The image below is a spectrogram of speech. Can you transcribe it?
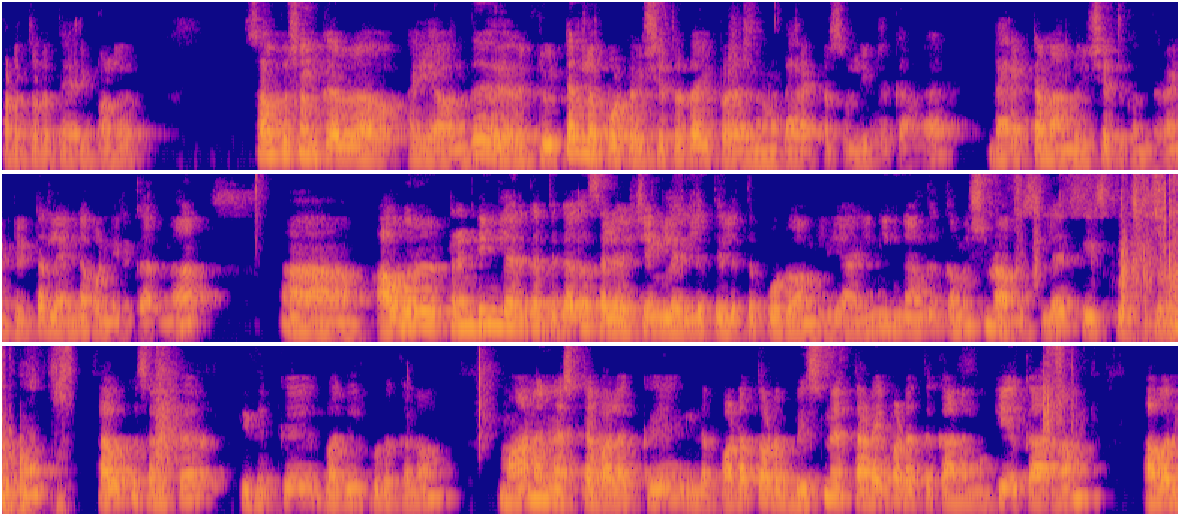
படத்தோட தயாரிப்பாளர். சவுக்கு சங்கர் ஐயா வந்து ட்விட்டரில் போட்ட விஷயத்தை தான் இப்போ நம்ம டேரக்டர் சொல்லிட்டு இருக்காங்க. டைரெக்டாக நான் அந்த விஷயத்துக்கு வந்துடுறேன் ட்விட்டரில் என்ன பண்ணியிருக்காருன்னா அவர் ட்ரெண்டிங்கில் இருக்கிறதுக்காக சில விஷயங்களை இழுத்து இழுத்து போடுவாங்க இல்லையா? இன்னைக்கு நாங்கள் கமிஷன் ஆஃபீஸில் ஃபீஸ் கொடுத்துட்டு இருக்கோம் சவுக்கு சங்கர் இதுக்கு பதில் கொடுக்கணும். மான நஷ்ட வழக்கு இந்த படத்தோட பிஸ்னஸ் தடைப்படத்துக்கான முக்கிய காரணம் அவர்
